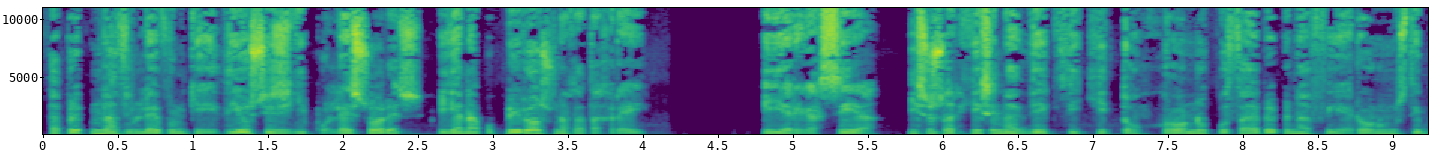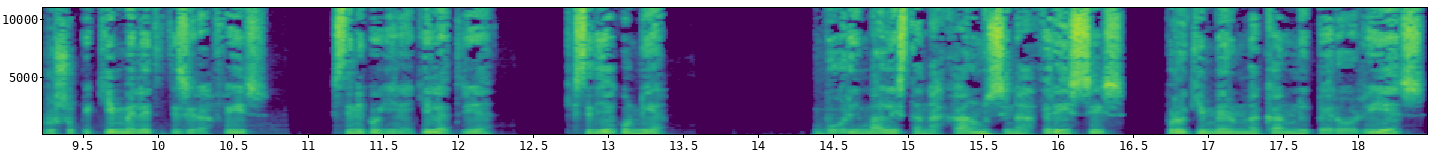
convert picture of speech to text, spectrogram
θα πρέπει να δουλεύουν και οι δύο σύζυγοι πολλές ώρες για να αποπληρώσουν αυτά τα χρέη. Η εργασία ίσως αρχίσει να διεκδικεί τον χρόνο που θα έπρεπε να αφιερώνουν στην προσωπική μελέτη της γραφής, στην οικογενειακή λατρεία και στη διακονία. Μπορεί μάλιστα να χάνουν συναθρήσεις προκειμένου να κάνουν υπερορίες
